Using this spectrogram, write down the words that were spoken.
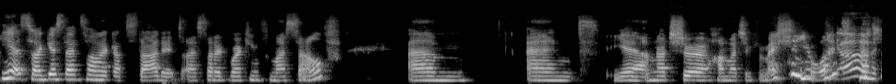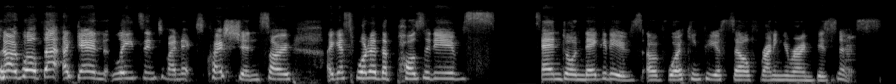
yeah, so I guess that's how I got started. I started working for myself. Um, and yeah, I'm not sure how much information you want. oh, no, well, that again leads into my next question. So, I guess what are the positives and or negatives of working for yourself, running your own business?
